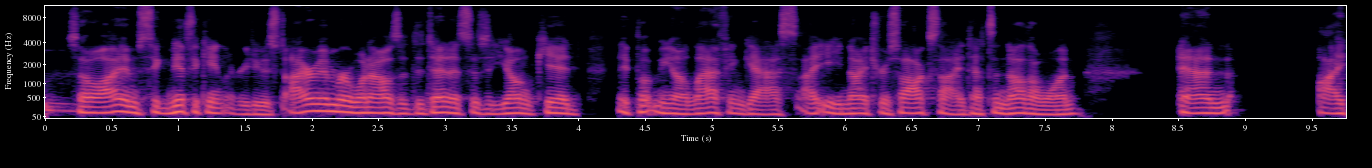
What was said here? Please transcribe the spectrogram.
Mm-hmm. So I am significantly reduced. I remember when I was at the dentist as a young kid, they put me on laughing gas, i.e., nitrous oxide. That's another one. And I,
